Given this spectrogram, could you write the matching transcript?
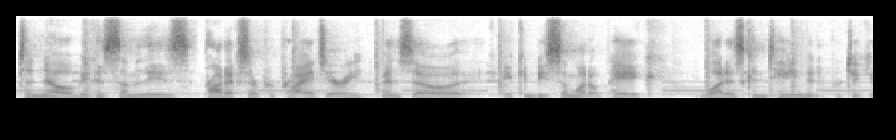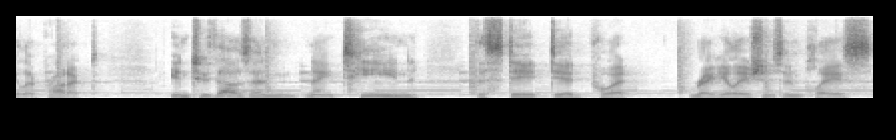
to know because some of these products are proprietary, and so it can be somewhat opaque what is contained in a particular product. In 2019, the state did put regulations in place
